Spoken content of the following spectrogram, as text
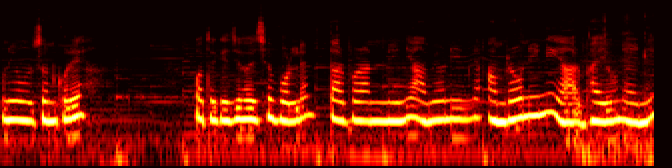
উনি ওজন করে কত কেজি হয়েছে বললেন। তারপর আর নিইনি, আমিও নিইনি, আমরাও নিইনি, আর ভাইও নেয়নি।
